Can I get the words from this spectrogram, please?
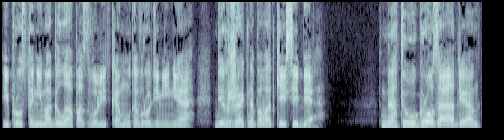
и просто не могла позволить кому-то вроде меня держать на поводке себя». «Да, ты угроза, Адриан,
